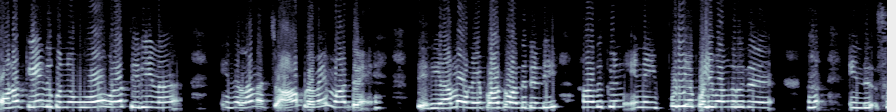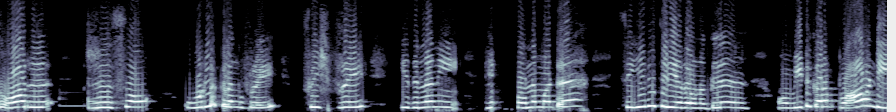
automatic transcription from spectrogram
உனக்கு இது கொஞ்சம் ஓவரா தெரியல. இதெல்லாம் நான் சாப்பிடவே மாட்டேன். தெரியாம உன்னை பார்க்க வந்துட்டேன்டி. அதுக்கு என்ன இப்படியே பழி வாங்குறது? இந்த சோறு ரசம் உருளைக்கிழங்கு ஃப்ரை ஃபிஷ் ஃப்ரை இதெல்லாம் நீ பண்ண மாட்டேன் செய்யவே தெரியாத உனக்கு. உன் வீட்டுக்காரன் பாவண்டி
